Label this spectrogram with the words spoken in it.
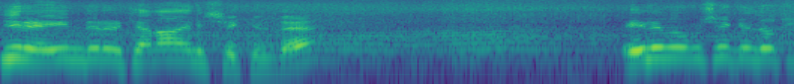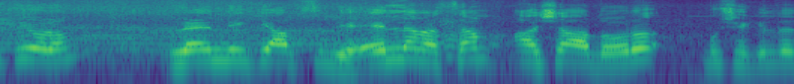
Yine indirirken aynı şekilde elimi bu şekilde tutuyorum. Landing yapsın diye. Ellemezsem aşağı doğru bu şekilde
